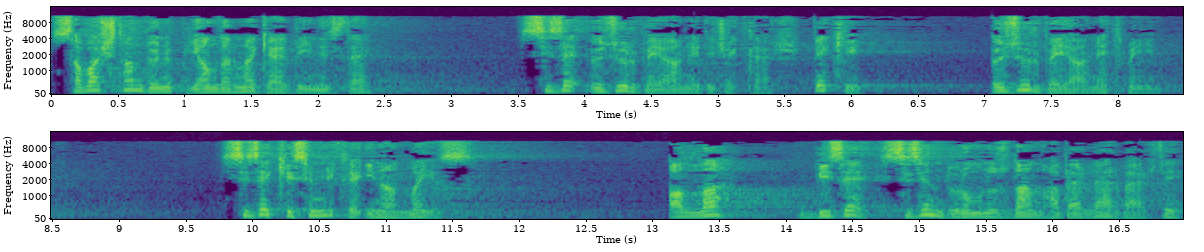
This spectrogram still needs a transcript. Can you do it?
Savaştan dönüp yanlarına geldiğinizde size özür beyan edecekler. De ki, özür beyan etmeyin. Size kesinlikle inanmayız. Allah bize sizin durumunuzdan haberler verdi.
